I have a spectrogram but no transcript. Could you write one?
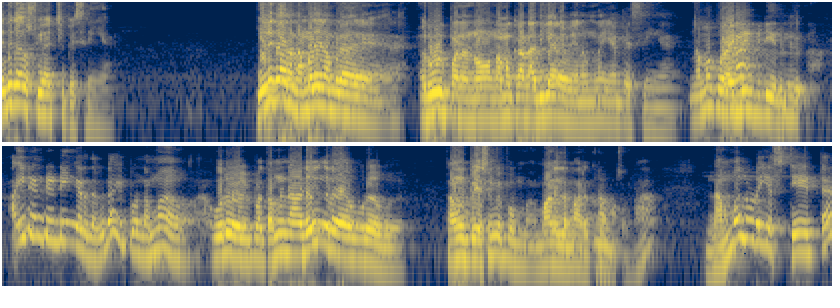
எதுக்காக சுயாட்சி பேசுறீங்க? எதுக்காக நம்மளே நம்மளை ரூல் பண்ணணும்? நமக்கான அதிகாரம் வேணும்லாம் ஏன் பேசுறீங்க? நமக்கு ஒரு ஐடென்டிட்டி இருக்கு. ஐடென்டிட்டிங்கிறத விட இப்போ நம்ம ஒரு இப்போ தமிழ்நாடுங்கிற ஒரு தமிழ் பேசும் இப்போ மாநிலமா இருக்கிறோம்னு சொன்னா நம்மளுடைய ஸ்டேட்டை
